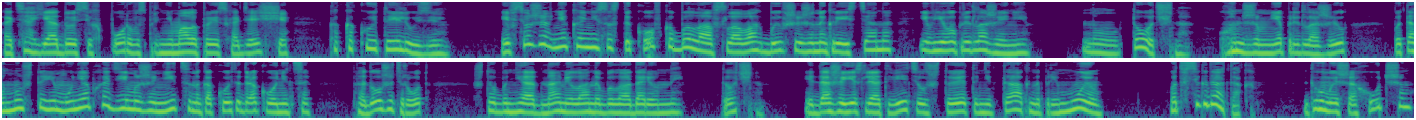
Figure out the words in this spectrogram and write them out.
хотя я до сих пор воспринимала происходящее как какую-то иллюзию. И все же некая несостыковка была в словах бывшей жены Кристиана и в его предложении. Ну, точно, он же мне предложил, потому что ему необходимо жениться на какой-то драконице, продолжить род, чтобы ни одна Милана была одаренной. Точно. И даже если ответил, что это не так напрямую, вот всегда так. Думаешь о худшем,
